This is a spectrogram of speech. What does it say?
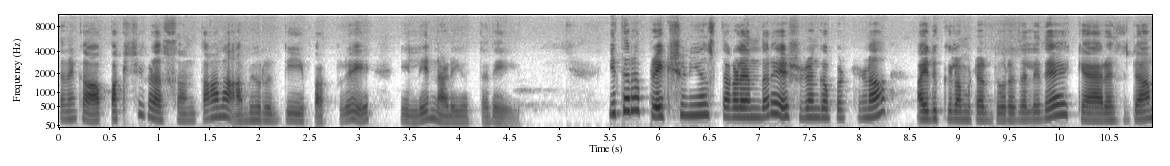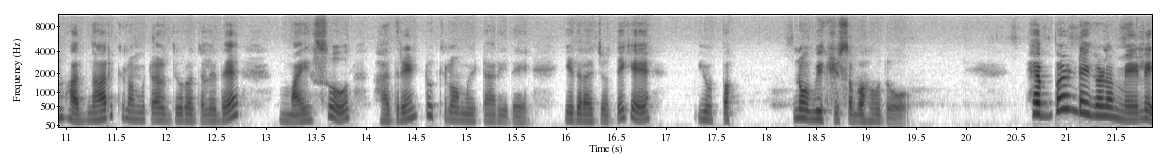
ತನಕ ಪಕ್ಷಿಗಳ ಸಂತಾನ ಅಭಿವೃದ್ಧಿ ಪ್ರಕ್ರಿಯೆ ಇಲ್ಲಿ ನಡೆಯುತ್ತದೆ. ಇತರ ಪ್ರೇಕ್ಷಣೀಯ ಸ್ಥಳಗಳೆಂದರೆ ಶ್ರೀರಂಗಪಟ್ಟಣ ಐದು ಕಿಲೋಮೀಟರ್ ದೂರದಲ್ಲಿದೆ ಕೆ ಆರ್ ಎಸ್ ಡ್ಯಾಮ್ ಹದಿನಾರು ಕಿಲೋಮೀಟರ್ ದೂರದಲ್ಲಿದೆ, ಮೈಸೂರು ಹದಿನೆಂಟು ಕಿಲೋಮೀಟರ್ ಇದೆ. ಇದರ ಜೊತೆಗೆ ಇವು ಪಕ್ ವೀಕ್ಷಿಸಬಹುದು. ಹೆಬ್ಬಂಡೆಗಳ ಮೇಲೆ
